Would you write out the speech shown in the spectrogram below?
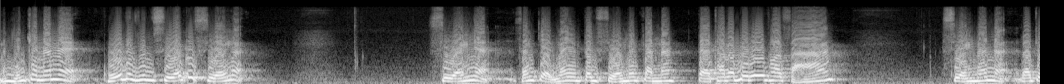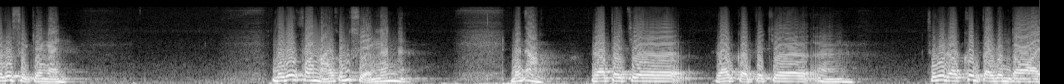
มันเห็นแค่นั้นแหละหูได้ยินเสียงก็เสียงอะ เสียงเนี่ย สังเกตไหมมันเป็นเสียงเหมือนกันนะแต่ถ้าเราไม่รู้ภาษา เสียงนั้นอะ เราจะรู้สึกยังไง ไม่รู้ความหมายของเสียงนั้นอะเหมือนอะเราไปเจอ เราเกิดไปเจออสมมติเราขึ้นไปบนดอย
